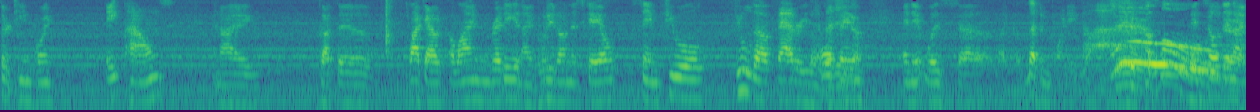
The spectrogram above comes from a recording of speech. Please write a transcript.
13.8 pounds. And I got the blackout align ready, and I put it on the scale. Same fuel, fueled up battery, the Yeah, whole thing, and it was uh, like 11.8 pounds. Oh. And so then I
